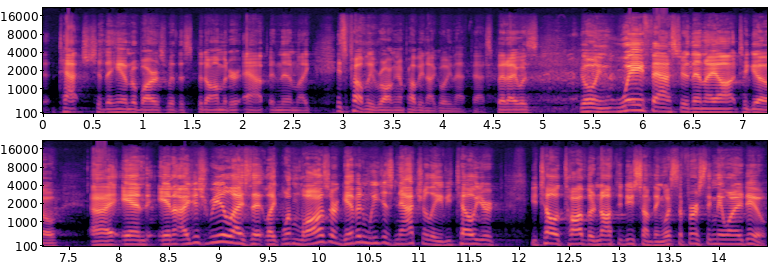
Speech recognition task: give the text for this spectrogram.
attached to the handlebars with a speedometer app. And then I'm like, it's probably wrong. I'm probably not going that fast. But I was going way faster than I ought to go. Uh, and, and I just realized that like when laws are given, we just naturally, if you tell, your, you tell a toddler not to do something, what's the first thing they want to do?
